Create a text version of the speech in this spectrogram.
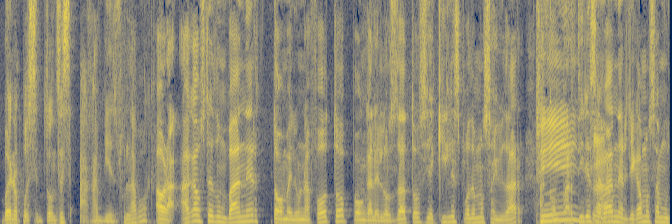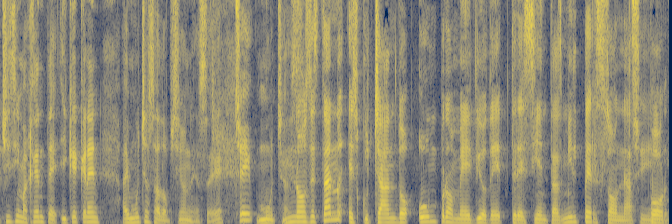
Bueno, pues entonces hagan bien su labor. Ahora, haga usted un banner, tómele una foto, póngale los datos y aquí les podemos ayudar Sí, a compartir ese claro. banner. Llegamos a muchísima gente. ¿Y qué creen? Hay muchas adopciones, ¿eh? Sí. Muchas. Nos están escuchando un promedio de 300 mil personas Sí. por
